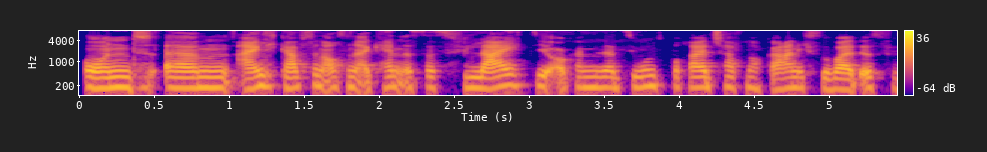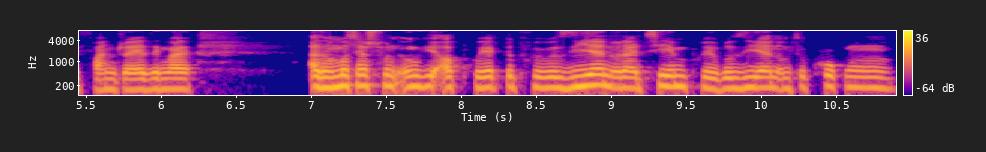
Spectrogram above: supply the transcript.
Und ähm, eigentlich gab es dann auch so eine Erkenntnis, dass vielleicht die Organisationsbereitschaft noch gar nicht so weit ist für Fundraising, weil also man muss ja schon irgendwie auch Projekte priorisieren oder Themen priorisieren, um zu gucken,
